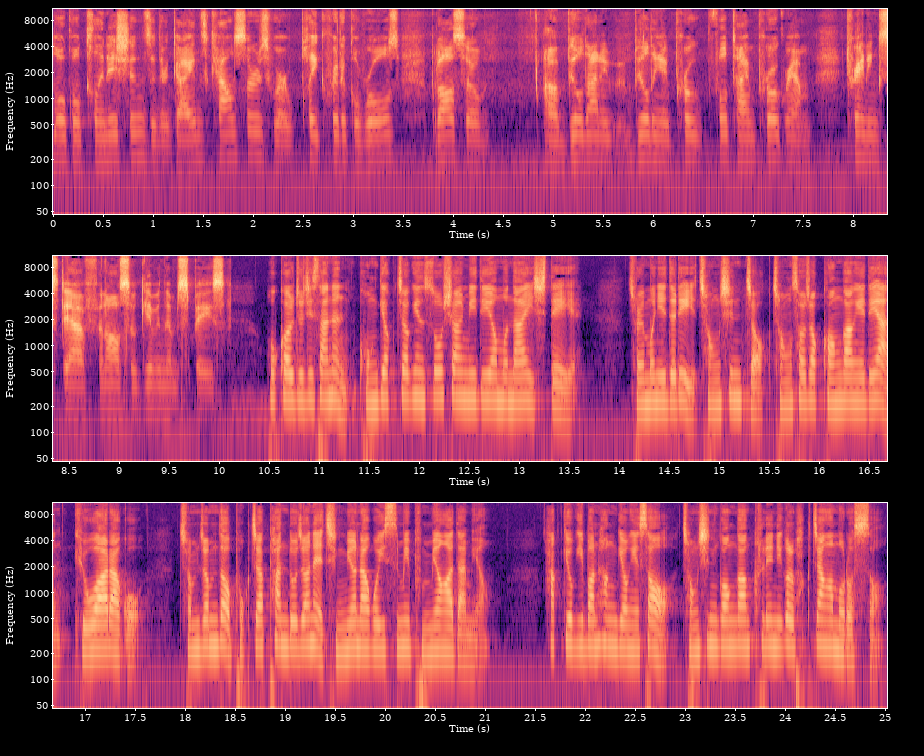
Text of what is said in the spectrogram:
local clinicians and their guidance counselors who are, play critical roles, but also uh, build on a, building a pro, full-time program, training staff, and also giving them space. 호컬 주지사는 공격적인 소셜 미디어 문화의 시대에 젊은이들이 정신적, 정서적 건강에 대한 교활하고 점점 더 복잡한 도전에 직면하고 있음이 분명하다며 학교 기반 환경에서 정신건강 클리닉을 확장함으로써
